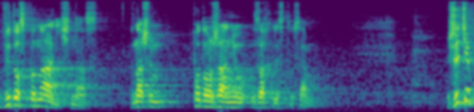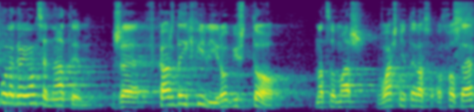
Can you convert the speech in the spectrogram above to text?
wydoskonalić nas w naszym podążaniu za Chrystusem. Życie polegające na tym, że w każdej chwili robisz to, na co masz właśnie teraz ochotę,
